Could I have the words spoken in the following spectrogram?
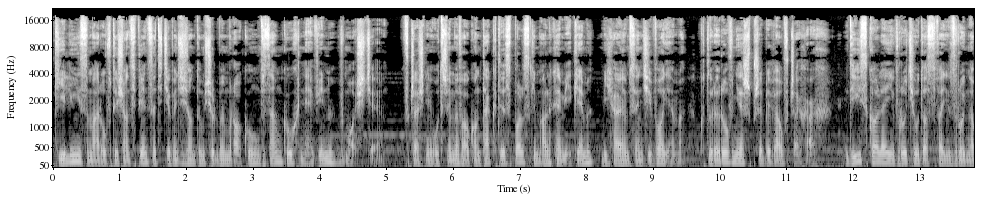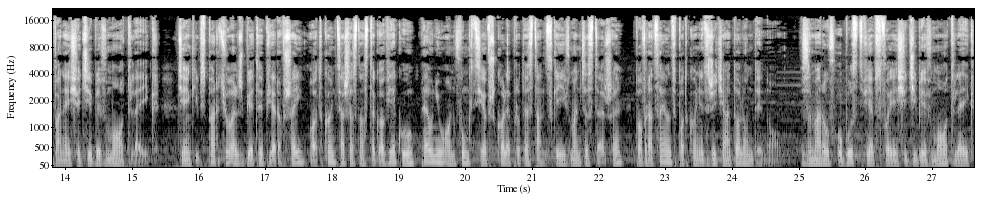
Kili zmarł w 1597 roku w zamku Chnewin w Moście. Wcześniej utrzymywał kontakty z polskim alchemikiem Michałem Sędziwojem, który również przebywał w Czechach. Dee z kolei wrócił do swej zrujnowanej siedziby w Mortlake. Dzięki wsparciu Elżbiety I od końca XVI wieku pełnił on funkcję w szkole protestanckiej w Manchesterze, powracając pod koniec życia do Londynu. Zmarł w ubóstwie w swojej siedzibie w Mortlake,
